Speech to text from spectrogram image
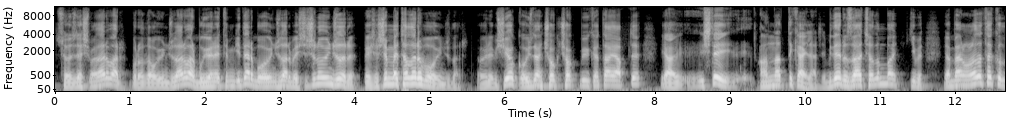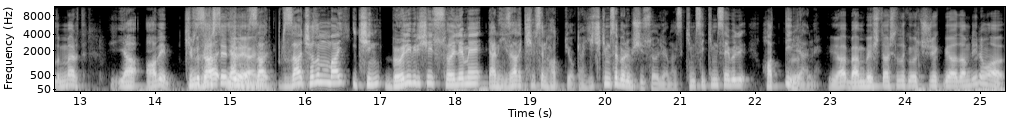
sözleşmeler var. Burada oyuncular var. Bu yönetim gider. Bu oyuncular Beşiktaş'ın oyuncuları. Beşiktaş'ın metaları bu oyuncular. Öyle bir şey yok. O yüzden çok çok büyük hata yaptı. Ya işte anlattık aylarca. Bir de Rıza Çalınbay gibi. Ya ben ona da takıldım Mert. Ya abi Kimi kastediyor yani? Rıza, Rıza Çalınbay için böyle bir şey söyleme yani zaten kimsenin haddi yok. Yani hiç kimse böyle bir şey söyleyemez. Kimse kimseye böyle had değil yani. Ya ben Beşiktaşlılık ölçecek bir adam değilim ama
